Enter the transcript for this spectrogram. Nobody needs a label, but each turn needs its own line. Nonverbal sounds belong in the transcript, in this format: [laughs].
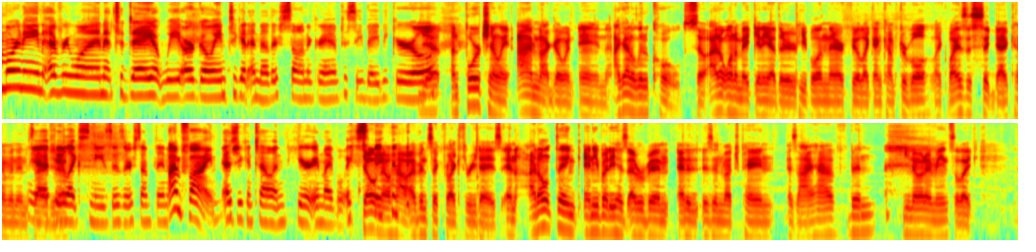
morning, everyone. Today we are going to get another sonogram to see baby girl.
Yeah, unfortunately, I'm not going in. I got a little cold, so I don't want to make any other people in there feel like uncomfortable. Like, why is this sick guy coming inside?
Yeah, if he
know?
like sneezes or something. I'm fine, as you can tell and hear in my voice.
Don't know how. [laughs] I've been sick for like three days, and I don't think anybody has ever been and is in much pain as I have been. You know what I mean? So like,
